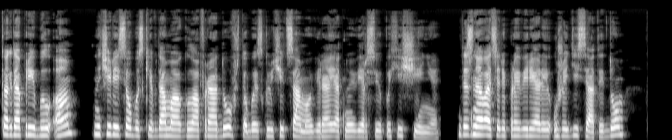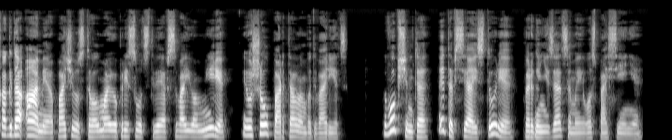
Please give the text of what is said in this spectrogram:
Когда прибыл Ам, начались обыски в домах глав родов, чтобы исключить самую вероятную версию похищения. Дознаватели проверяли уже десятый дом, когда Амия почувствовал мое присутствие в своем мире и ушел порталом во дворец. В общем-то, это вся история по организации моего спасения.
